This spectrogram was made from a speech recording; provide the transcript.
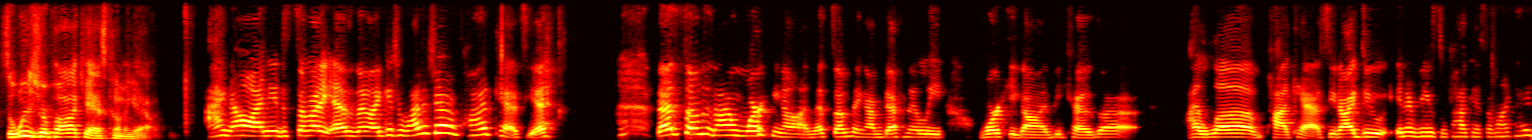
So when is your podcast coming out? I know i need somebody as they're like why did you have a podcast? Yet that's something i'm working on. That's something i'm definitely working on because uh I love podcasts. You know, I do interviews with podcasts. I'm like, I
